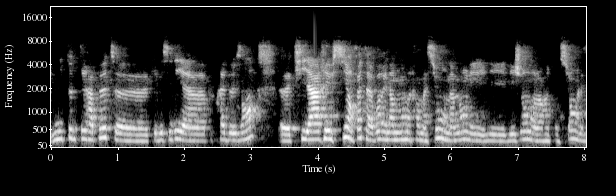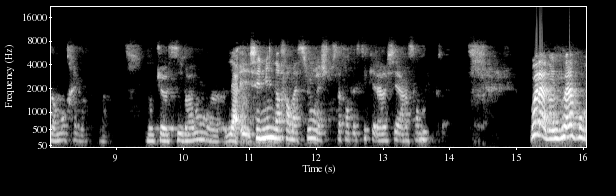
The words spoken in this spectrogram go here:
une hypnothérapeute euh, qui est décédée il y a à peu près deux ans, qui a réussi en fait à avoir énormément d'informations en amenant les, gens dans leur inconscient, en les emmenant très loin. Donc c'est vraiment, c'est une mine d'informations et je trouve ça fantastique qu'elle a réussi à rassembler tout ça. Voilà, donc voilà pour,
